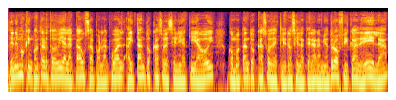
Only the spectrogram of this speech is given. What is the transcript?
tenemos que encontrar todavía la causa por la cual hay tantos casos de celiaquía hoy, como tantos casos de esclerosis lateral amiotrófica, de ELA,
